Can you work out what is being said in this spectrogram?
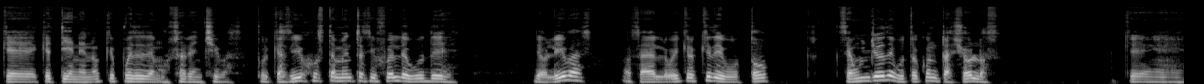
qué, qué tiene, ¿no? ¿Qué puede demostrar en Chivas? Porque así justamente así fue el debut de, de Olivas. O sea, el güey creo que debutó, según yo, debutó contra Cholos. Que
